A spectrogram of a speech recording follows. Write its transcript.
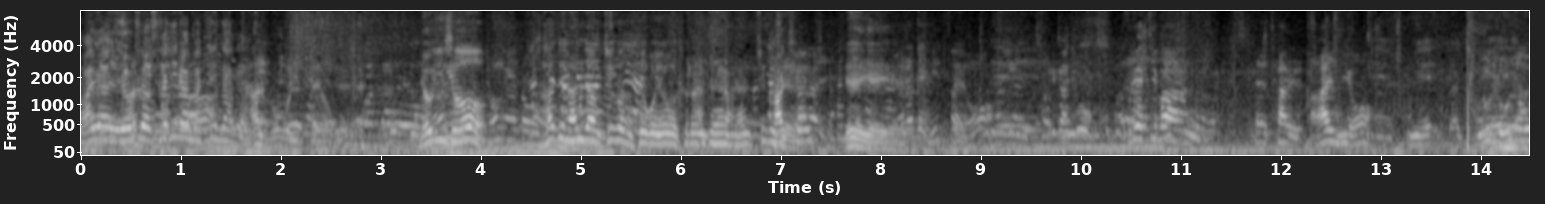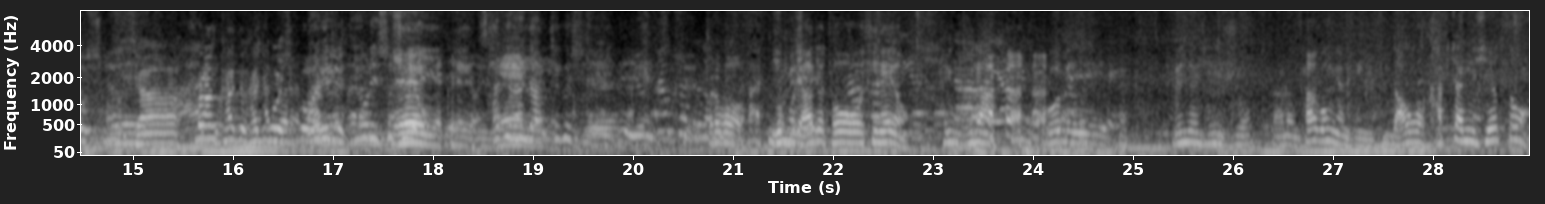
아니 아니 여기서 사진 한번 찍는다면 잘 보고 있어요. 여기서 사진 한 장 찍어도 되고 여기 사진 한장 찍으세요. 예예예. 그래가지고 구례 집안 잘 알지요. 자 프랑카드 가지고 오시고 이걸 있으세요. 예, 예, 그래요. 사진 예, 한장 찍으시죠. 예. 그리고 인물이 아주 좋으시네요. 누나 몸이 몇 년생이시오? 나는 40년생이요. 나하고 갑장이시오 또.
